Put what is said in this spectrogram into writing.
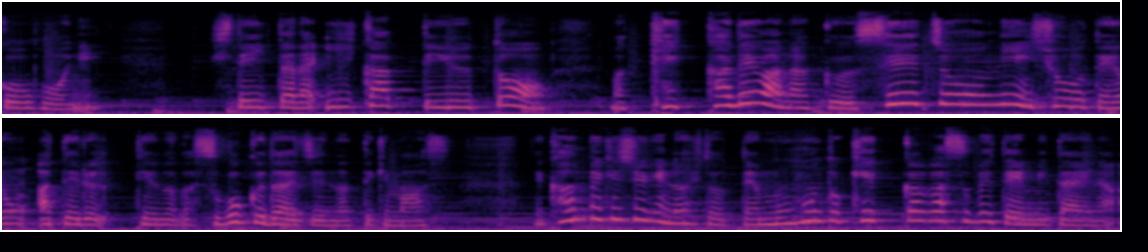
考法にしていったらいいかっていうとまあ、結果ではなく成長に焦点を当てるっていうのがすごく大事になってきます。で完璧主義の人ってもうほんと結果が全てみたいな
